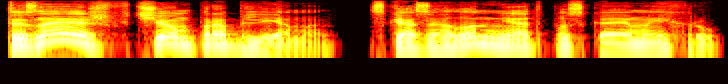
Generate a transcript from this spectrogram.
«Ты знаешь, в чем проблема?» — сказал он, не отпуская моих рук.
